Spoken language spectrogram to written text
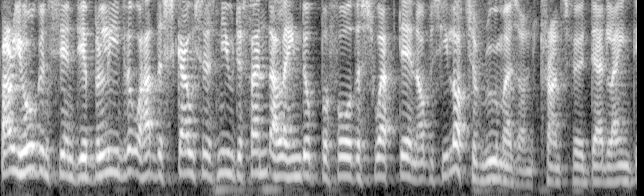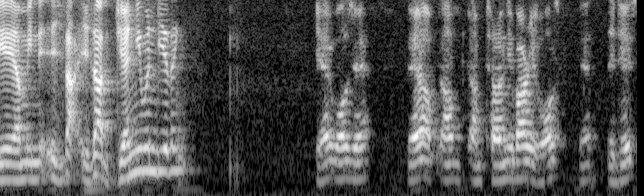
Barry Hogan saying, do you believe that we had the Scousers' new defender lined up before they swept in? Obviously, lots of rumours on transfer deadline day. I mean, is that is that genuine? Do you think? Yeah, it was. Yeah, yeah. I'm, I'm telling you, Barry, it was. Yeah, they did.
